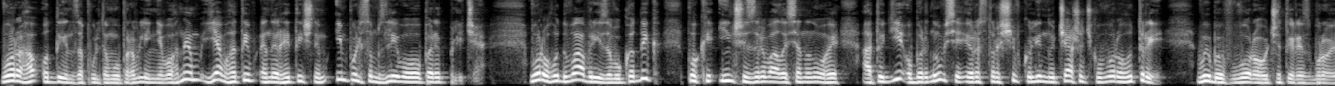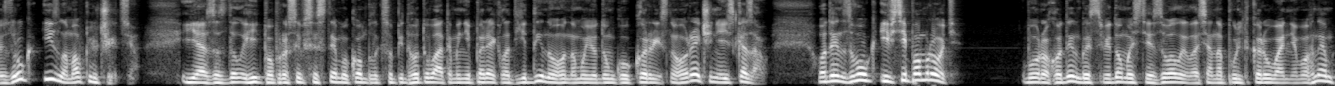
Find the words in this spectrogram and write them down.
Ворога один за пультом управління вогнем я вгатив енергетичним імпульсом з лівого передпліччя. Ворогу два врізав у кадик, поки інші зривалися на ноги, а тоді обернувся і розтрощив колінну чашечку ворогу три, вибив ворогу чотири зброї з рук і зламав ключицю. Я заздалегідь попросив систему комплексу підготувати мені переклад єдиного, на мою думку, корисного речення і сказав: один звук і всі помруть. Ворог один без свідомості звалилася на пульт керування вогнем,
